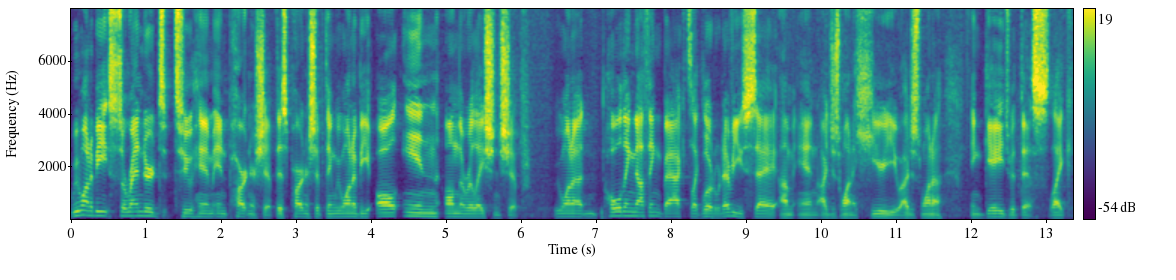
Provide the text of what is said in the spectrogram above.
We want to be surrendered to him in partnership. This partnership thing, we want to be all in on the relationship. We want to holding nothing back. It's like, Lord, whatever you say, I'm in. I just want to hear you. I just want to engage with this. Like,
